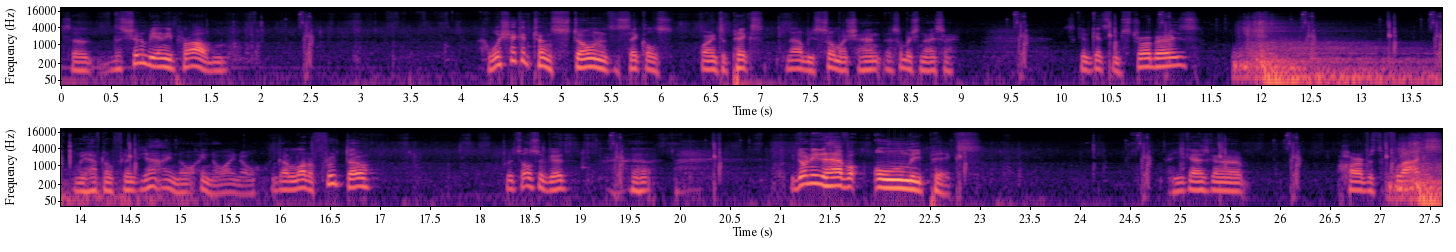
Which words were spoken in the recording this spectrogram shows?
So this shouldn't be any problem. I wish I could turn stone into sickles or into picks. That would be so much so much nicer. Let's go get some strawberries. We have no flint. Yeah, I know, I know, I know. We got a lot of fruit though. Fruit's also good. you don't need to have only picks. Are you guys gonna harvest the flax?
